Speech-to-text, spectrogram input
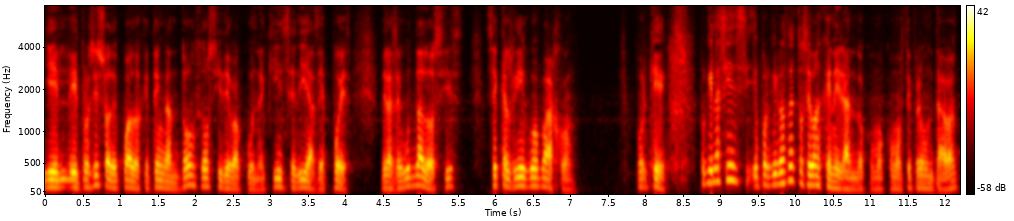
y el, el, proceso adecuado es que tengan dos dosis de vacuna 15 días después de la segunda dosis, sé que el riesgo es bajo. ¿Por qué? Porque, la ciencia, eh, porque los datos se van generando, como, como usted preguntaba.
